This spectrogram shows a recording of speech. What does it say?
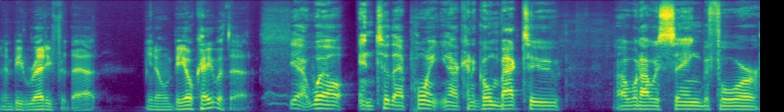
and be ready for that you know and be okay with that Yeah, well, and to that point, you know, kind of going back to uh, what I was saying before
